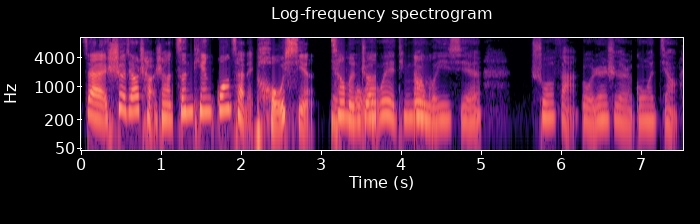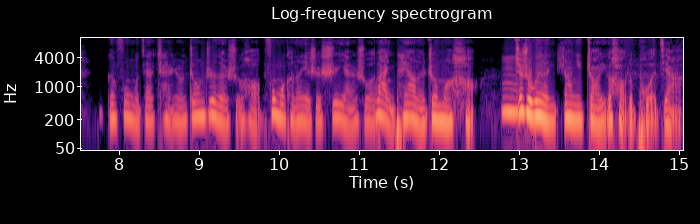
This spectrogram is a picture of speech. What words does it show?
在社交场上增添光彩的头衔。敲门砖，我也听到过一些说法。我认识的人跟我讲，跟父母在产生争执的时候，父母可能也是失言说：“把你培养的这么好，嗯，就是为了让你找一个好的婆家。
